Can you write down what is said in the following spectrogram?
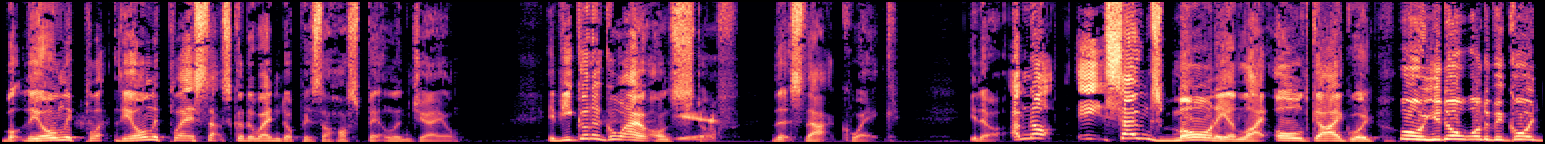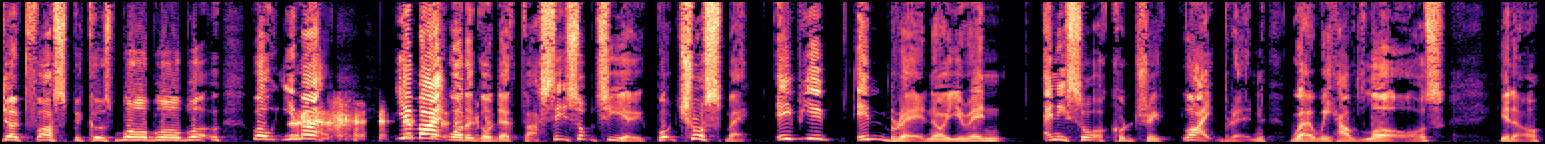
But the only, pla the only place that's going to end up is the hospital and jail. If you're going to go out on Yeah. stuff that's that quick, you know, I'm not. It sounds moany and like old guy going, "Oh, you don't want to be going dead fast because blah blah blah." Well, you might, you might want to go dead fast. It's up to you. But trust me, if you're in Britain or you're in any sort of country like Britain where we have laws, you know,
